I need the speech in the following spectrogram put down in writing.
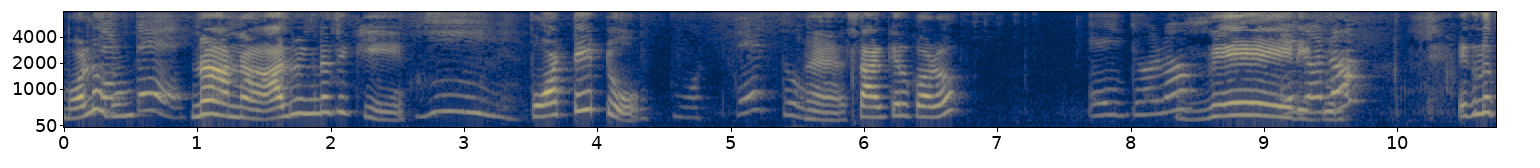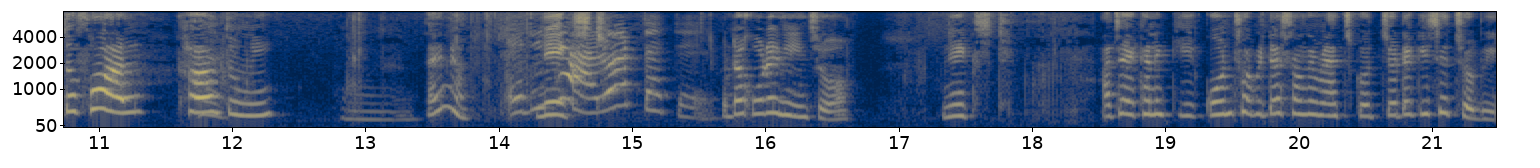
বলো না না আলু ইংরেজি কি? পটেটো। হ্যাঁ সার্কেল করো। ভেরি? গুড এগুলো তো ফল খাও তুমি। তাই না? নেক্সট ওটা করে নিয়েছো। নেক্সট আচ্ছা এখানে কি কোন ছবিটার সঙ্গে ম্যাচ করছে? ওটা কিসের ছবি?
